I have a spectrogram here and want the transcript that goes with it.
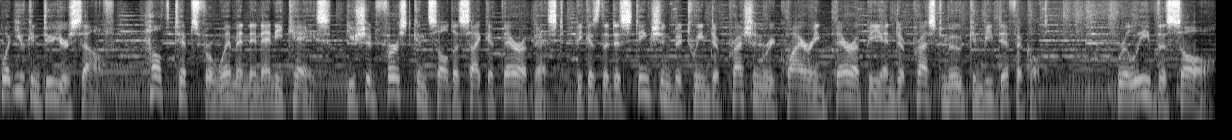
What you can do yourself. Health tips for women in any case, you should first consult a psychotherapist, because the distinction between depression requiring therapy and depressed mood can be difficult. Relieve the soul.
